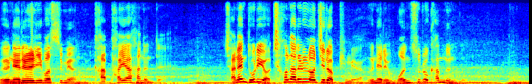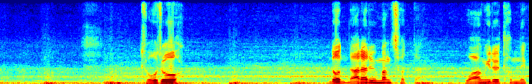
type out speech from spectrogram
은혜를 입었으면 갚아야 하는데 자넨 도리어 천하를 어지럽히며 은혜를 원수로 갚는군. 조조, 넌 나라를 망쳤다. 왕위를 탐내고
